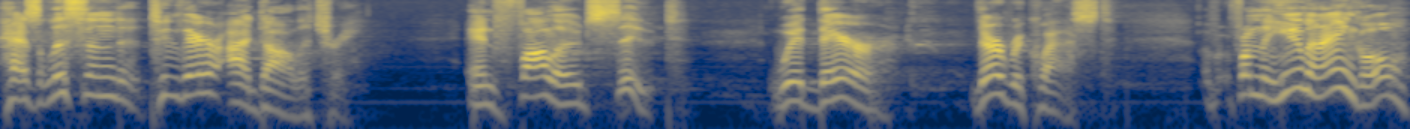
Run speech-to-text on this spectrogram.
has listened to their idolatry and followed suit with their, their request. From the human angle,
